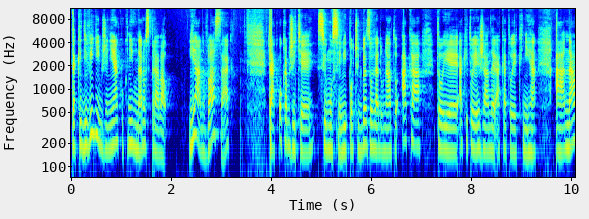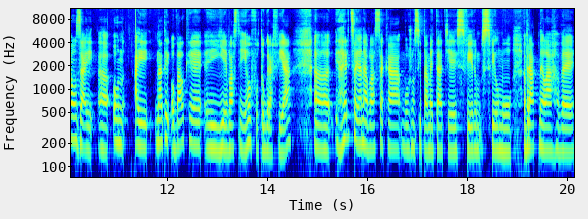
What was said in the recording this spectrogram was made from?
tak keď vidím, že nejakú knihu narozprával Jan Vlasák, tak okamžite si ju musím vypočuť bez ohľadu na to, aká to je, aký to je žáner, aká to je kniha. A naozaj uh, on aj na tej obálke je vlastne jeho fotografia. Uh, herca Jana Vlasaka, možno si pamätáte z, firm, z filmu Vratné láhve,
